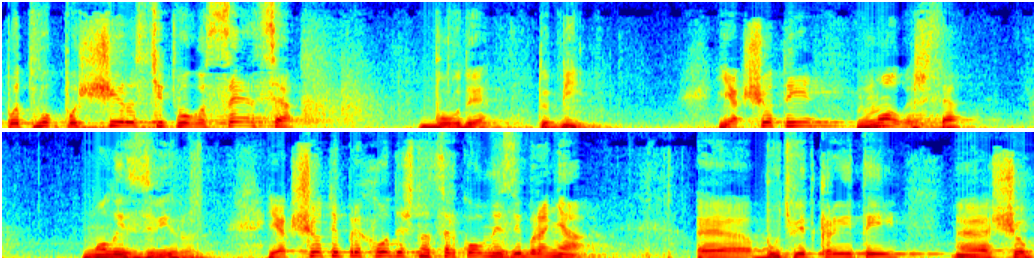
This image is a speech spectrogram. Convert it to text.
по, по щирості твого серця буде тобі. Якщо ти молишся, молись з вірою. Якщо ти приходиш на церковне зібрання, е, будь відкритий, е, щоб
